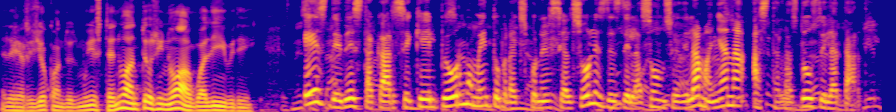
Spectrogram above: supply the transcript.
el ejercicio cuando es muy extenuante o si no, agua libre. Es de destacarse que el peor momento para exponerse al sol es desde las 11 de la mañana hasta las 2 de la tarde.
